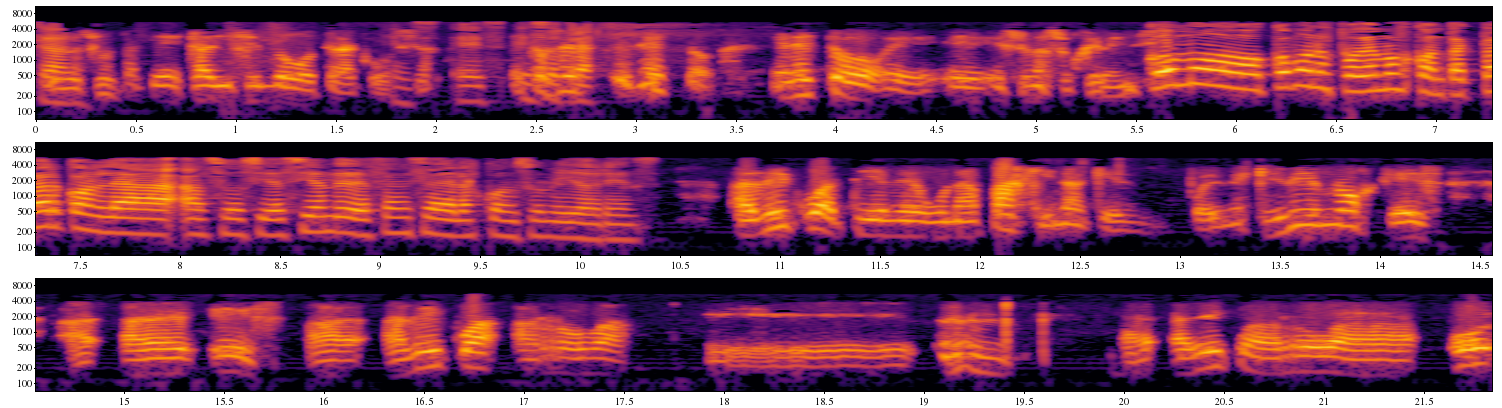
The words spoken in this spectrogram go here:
y resulta que está diciendo otra cosa. Entonces, en esto, en esto eh, eh, es una sugerencia. ¿Cómo, ¿Cómo nos podemos contactar con la Asociación de Defensa de los Consumidores? Adecua tiene una página que pueden escribirnos que es es adecua arroba eh, adecua arroba o,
